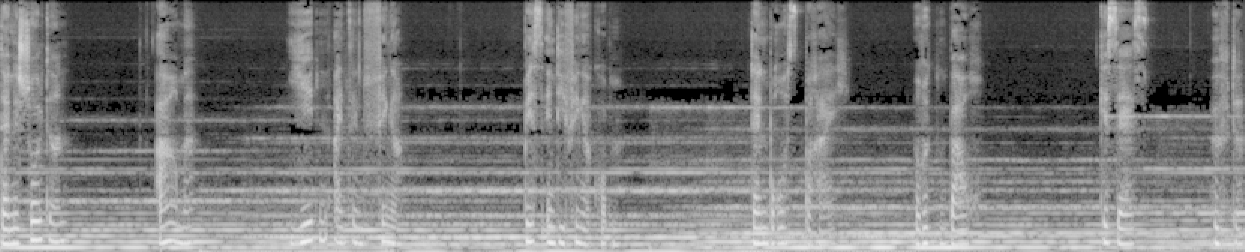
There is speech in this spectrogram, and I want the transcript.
deine Schultern, Arme, jeden einzelnen Finger bis in die Fingerkuppen, dein Brustbereich, Rücken, Bauch, Gesäß, Hüfte,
